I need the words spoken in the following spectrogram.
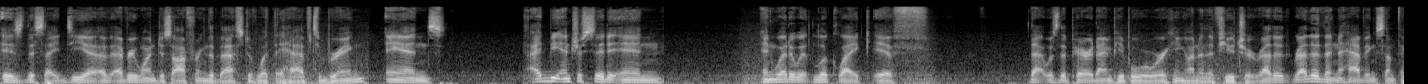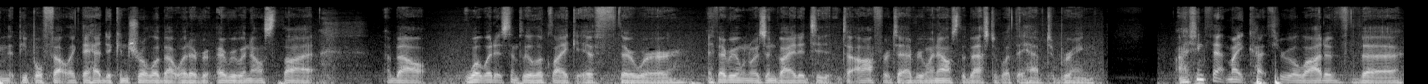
is this idea of everyone just offering the best of what they have to bring, and I'd be interested in in what it would look like if that was the paradigm people were working on in the future, rather rather than having something that people felt like they had to control about whatever everyone else thought about what would it simply look like if there were if everyone was invited to, to offer to everyone else the best of what they have to bring I think that might cut through a lot of the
